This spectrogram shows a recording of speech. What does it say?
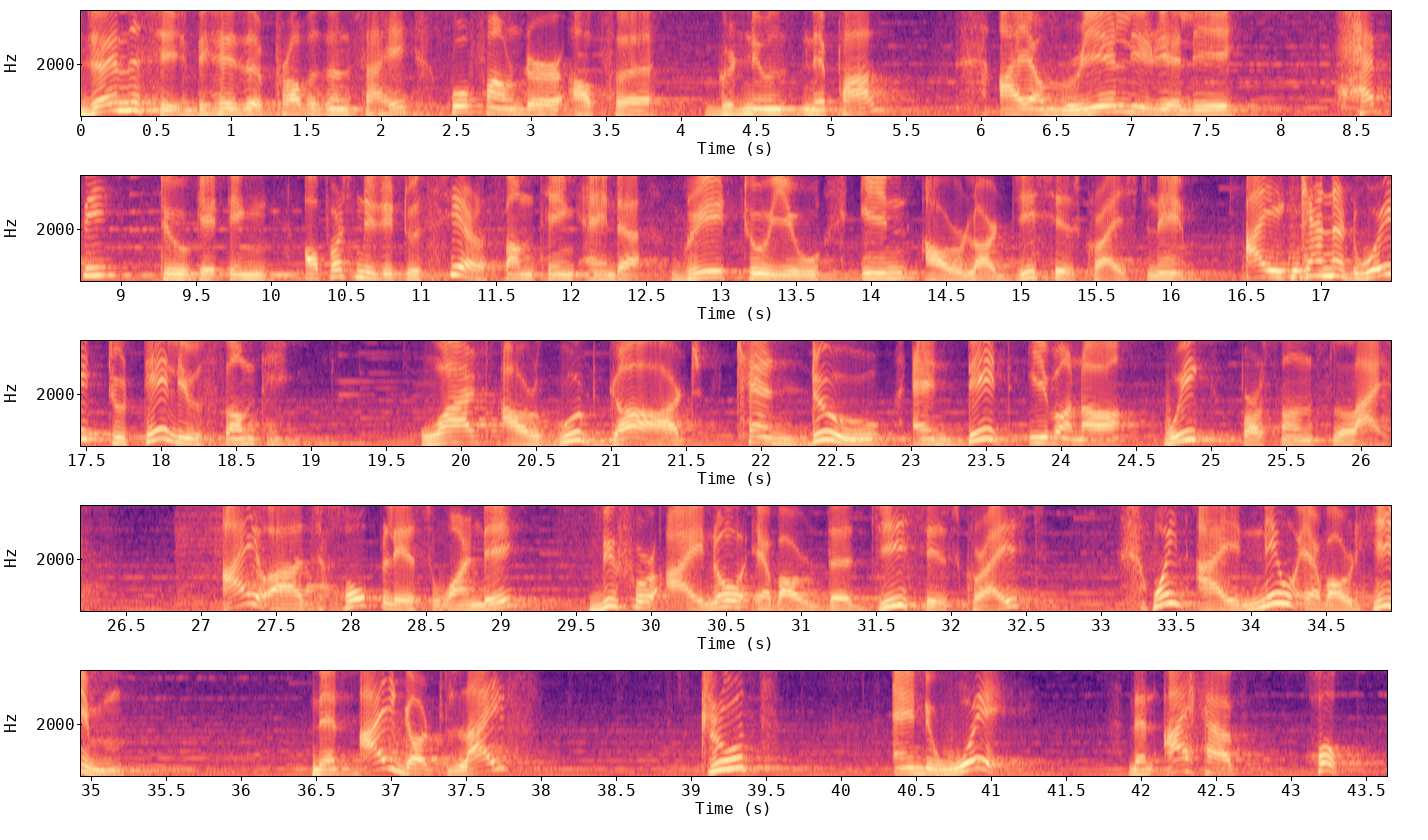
Jai this is uh, Prabajan Shahi, co-founder of uh, Good News Nepal. I am really, really happy to getting opportunity to share something and uh, greet to you in our Lord Jesus Christ name. I cannot wait to tell you something what our good God can do and did even a weak person's life. I was hopeless one day before I know about the Jesus Christ. When I knew about him, then I got life, truth, and way. Then I have hope.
